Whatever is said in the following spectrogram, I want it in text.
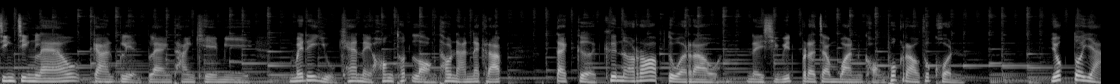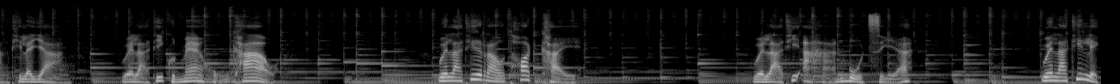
จริงๆ แล้วการเปลี่ยนแปลงทางเคมี ไม่ได้อยู่แค่ในห้องทดลองเท่านั้นนะครับ แต่เกิดขึ้นรอบตัวเราในชีวิตประจำวันของพวกเราทุกคน ยกตัวอย่างทีละอย่าง เวลาที่คุณแม่หุงข้าว เวลาที่เราทอดไข่ เวลาที่อาหารบูดเสีย เวลาที่เหล็ก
